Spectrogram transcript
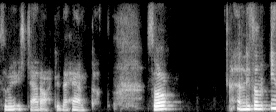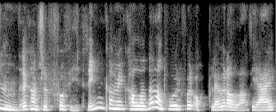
som jo ikke er rart i det hele tatt. Så en litt sånn indre kanskje forvirring, kan vi kalle det. At hvorfor opplever alle at jeg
